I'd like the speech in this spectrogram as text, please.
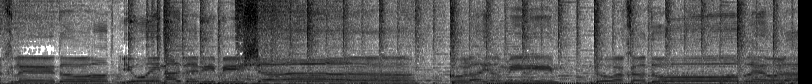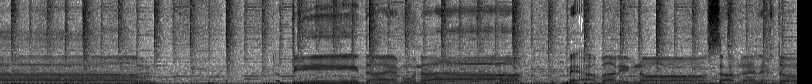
וכך לדורות יהיו עיניי וליבי שם כל הימים, דור אחר דור לעולם. לפיד האמונה מאבא לבנו, סב לנכדו,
